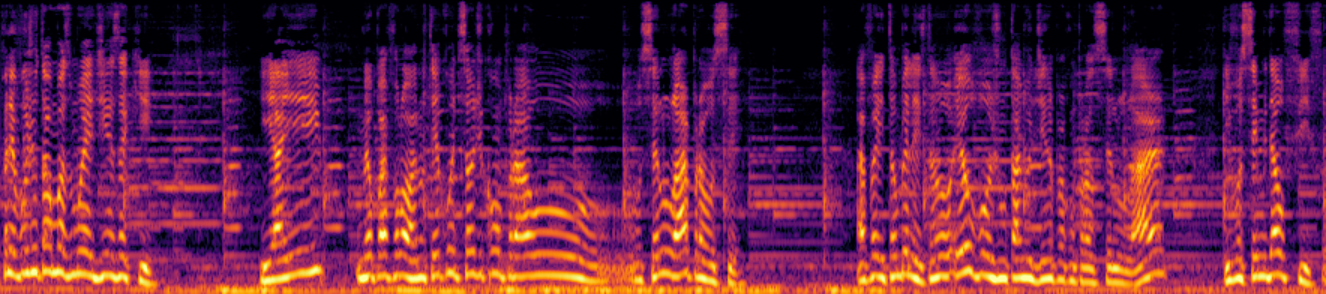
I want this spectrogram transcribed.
Falei, vou juntar umas moedinhas aqui. E aí meu pai falou, ó, não tenho condição de comprar o, o celular pra você. Aí eu falei, então beleza, então eu vou juntar meu dinheiro pra comprar o celular e você me dá o FIFA.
